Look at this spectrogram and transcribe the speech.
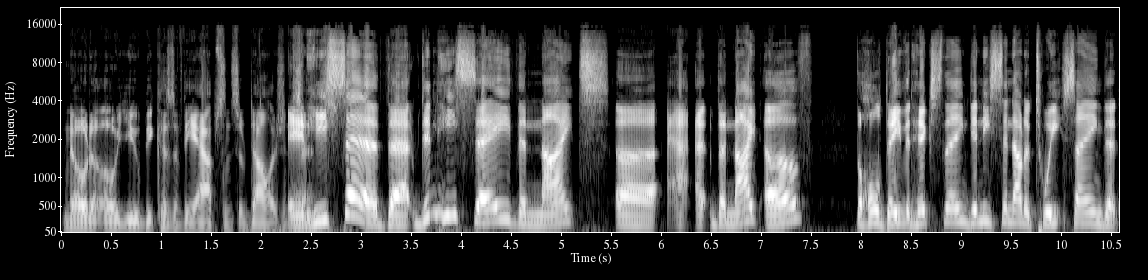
no to OU because of the absence of dollars and, And cents. And he said that didn't he say the night uh, the night of the whole David Hicks thing? Didn't he send out a tweet saying that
